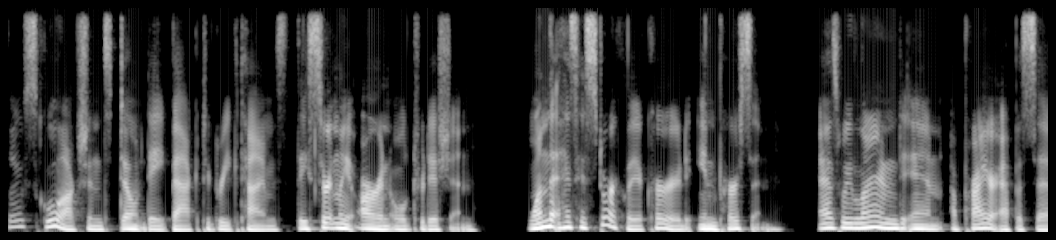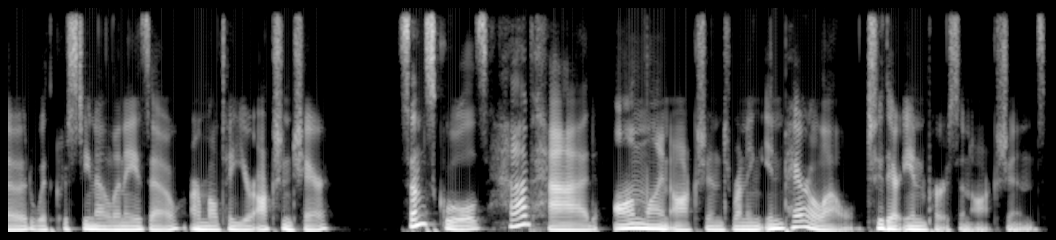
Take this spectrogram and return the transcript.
Those school auctions don't date back to Greek times. They certainly are an old tradition one that has historically occurred in person. As we learned in a prior episode with Christina Linezo, our multi year auction chair, some schools have had online auctions running in parallel to their in person auctions.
